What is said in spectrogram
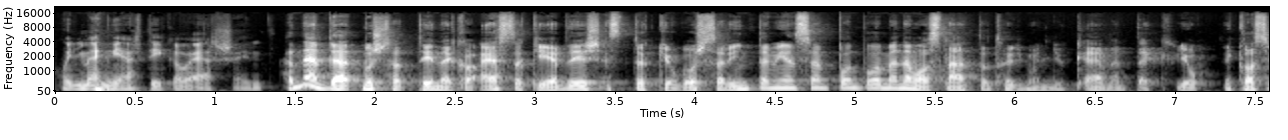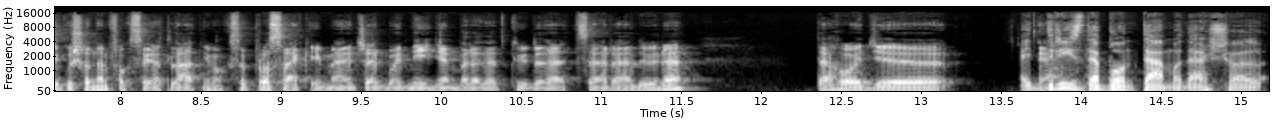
hogy megnyerték a versenyt. Hát nem, de hát most ha tényleg, ha ezt a kérdés, ez tök jogos szerintem ilyen szempontból, mert nem azt láttad, hogy mondjuk elmentek, jó, egy klasszikusan nem fogsz olyat látni, max a Pro Cycling Managerben, hogy négy emberedet küldöd egyszerre előre, de hogy Egy Ja. Bond támadással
